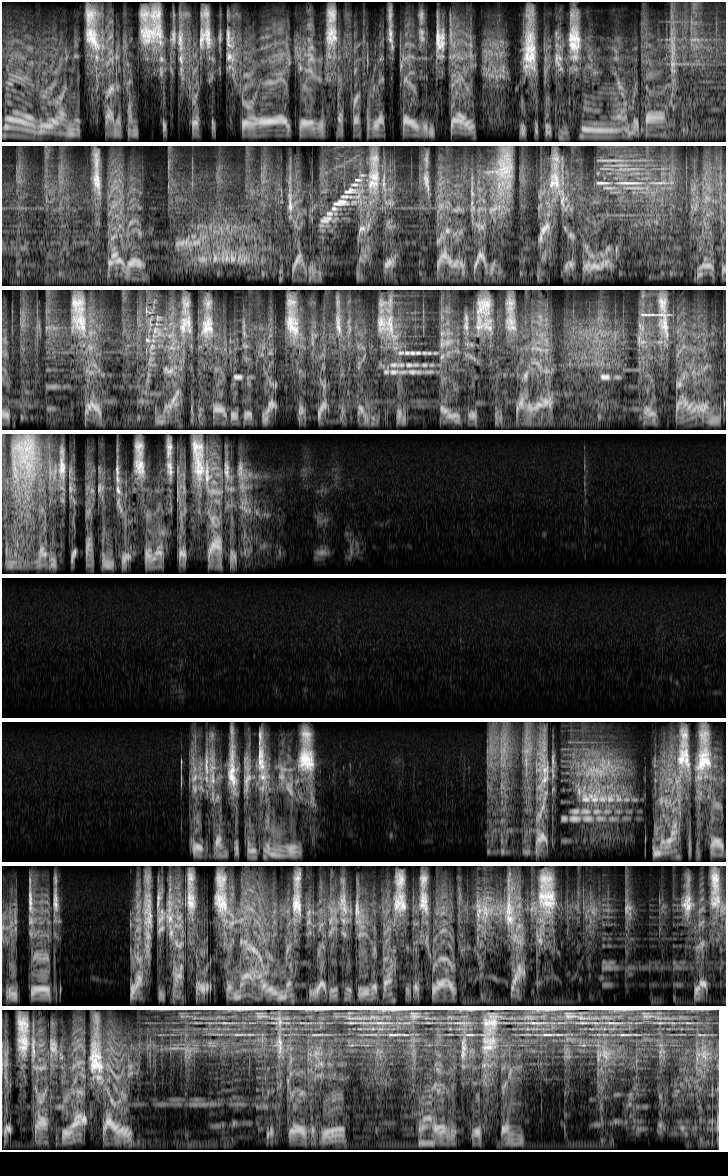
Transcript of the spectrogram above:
there everyone, it's Final Fantasy 64 64 aka the Sephiroth of Let's Plays, and today we should be continuing on with our Spyro, the Dragon Master, Spyro Dragon Master of all playthrough. So, in the last episode we did lots of lots of things. It's been ages since I uh, played Spyro and I'm ready to get back into it, so let's get started. The adventure continues. Right. In the last episode we did Lofty Castle, so now we must be ready to do the boss of this world, Jax. So let's get started with that, shall we? Let's go over here, fly over to this thing,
